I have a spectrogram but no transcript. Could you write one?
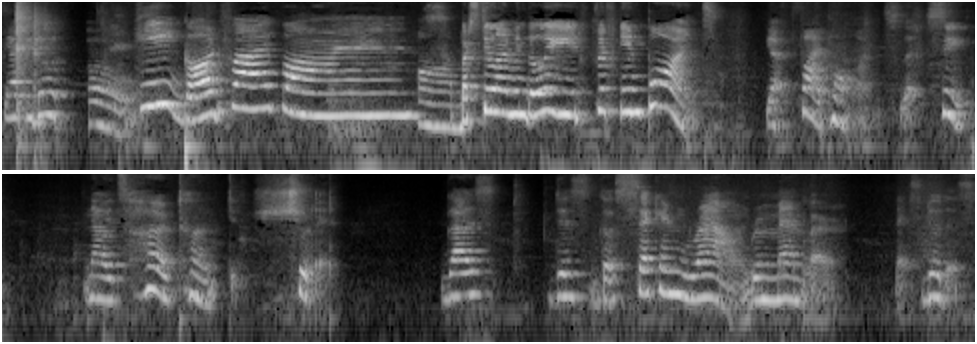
You have to do it. Oh. He got five points. Uh, but still I'm in the lead. 15 points. Yeah, 5 points. Let's see. Now it's her turn to shoot it. Guys, this is the second round. Remember. Let's do this.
